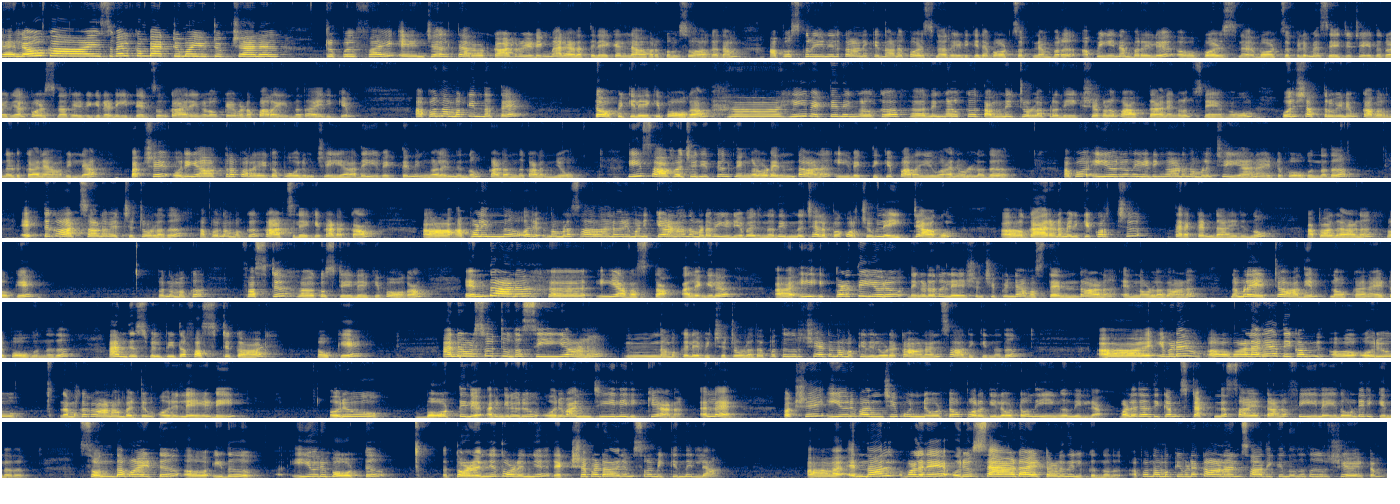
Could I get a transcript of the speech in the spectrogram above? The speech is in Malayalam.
Hello guys welcome back to my YouTube channel triple five angel tarot card reading മലയാളത്തിലേക്ക് എല്ലാവർക്കും സ്വാഗതം. അപ്പോൾ സ്ക്രീനിൽ കാണിക്കുന്നതാണ് പേഴ്സണൽ റീഡിങ്ങിന്റെ വാട്സപ്പ് നമ്പർ അപ്പോൾ ഈ നമ്പറിൽ പേഴ്സണൽ വാട്സപ്പിൽ മെസ്സേജ് ചെയ്ത് കഴിഞ്ഞാൽ പേഴ്സണൽ റീഡിങ്ങിന്റെ ഡീറ്റെയിൽസും കാര്യങ്ങളൊക്കെ ഇവിടെ പറയുന്നതായിരിക്കും. അപ്പോൾ നമുക്ക് ഇന്നത്തെ ടോപ്പിക്കിലേക്ക് പോകാം. ഈ വ്യക്തി നിങ്ങൾക്ക് നിങ്ങൾക്ക് തന്നിട്ടുള്ള പ്രതീക്ഷകളും വാഗ്ദാനങ്ങളും സ്നേഹവും ഒരു ശത്രുവിനും കവർന്നെടുക്കാനാവില്ല. പക്ഷേ ഒരു യാത്ര പറയുക പോലും ചെയ്യാതെ ഈ വ്യക്തി നിങ്ങളിൽ നിന്നും കടന്നു കളഞ്ഞു. ഈ സാഹചര്യത്തിൽ നിങ്ങളോട് എന്താണ് ഈ വ്യക്തിക്ക് പറയുവാനുള്ളത്? അപ്പോൾ ഈ ഒരു റീഡിംഗ് ആണ് നമ്മൾ ചെയ്യാനായിട്ട് പോകുന്നത്. എട്ട് കാർഡ്സ് ആണ് വെച്ചിട്ടുള്ളത്. അപ്പോൾ നമുക്ക് കാർഡ്സിലേക്ക് കടക്കാം. അപ്പോൾ ഇന്ന് ഒരു നമ്മൾ സാധാരണ ഒരു മണിക്കാണ് നമ്മുടെ വീഡിയോ വരുന്നത്. ഇന്ന് ചിലപ്പോൾ കുറച്ച് ലേറ്റ് ആകും. കാരണം എനിക്ക് കുറച്ച് തിരക്കുണ്ടായിരുന്നു. അപ്പോൾ അതാണ് ഓക്കെ അപ്പോൾ നമുക്ക് ഫസ്റ്റ് ക്വസ്റ്റിയിലേക്ക് പോകാം. എന്താണ് ഈ അവസ്ഥ? അല്ലെങ്കിൽ ഈ ഇപ്പോഴത്തെ ഈ ഒരു നിങ്ങളുടെ റിലേഷൻഷിപ്പിന്റെ അവസ്ഥ എന്താണ് എന്നുള്ളതാണ് നമ്മൾ ഏറ്റവും ആദ്യം നോക്കാനായിട്ട് പോകുന്നത്. And this will be the first card okay and also to the sea ആണ് നമുക്ക് ലഭിച്ചിട്ടുള്ളത്. അപ്പോൾ തീർച്ചയായിട്ടും നമുക്ക് ഇതിലൂടെ കാണാൻ സാധിക്കുന്നത്. ഇവിടെ വളരെയധികം ഒരു നമുക്ക് കാണാൻ പറ്റും ഒരു ലേഡി ഒരു ബോട്ടിൽ അല്ലെങ്കിൽ ഒരു ഒരു വഞ്ചിയിൽ ഇരിക്കുകയാണ് അല്ലേ? പക്ഷേ ഈ ഒരു വഞ്ചി മുന്നോട്ടോ പുറകിലോട്ടോ നീങ്ങുന്നില്ല. വളരെയധികം സ്റ്റക്നെസ് ആയിട്ടാണ് ഫീൽ ചെയ്തുകൊണ്ടിരിക്കുന്നത്. സ്വന്തമായിട്ട് ഇത് ഈ ഒരു ബോട്ട് തുഴഞ്ഞ് തുഴഞ്ഞ് രക്ഷപ്പെടാനും ശ്രമിക്കുന്നില്ല. എന്നാൽ വളരെ ഒരു സാഡ് ആയിട്ടാണ് നിൽക്കുന്നത്. അപ്പോൾ നമുക്കിവിടെ കാണാൻ സാധിക്കുന്നത് തീർച്ചയായിട്ടും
